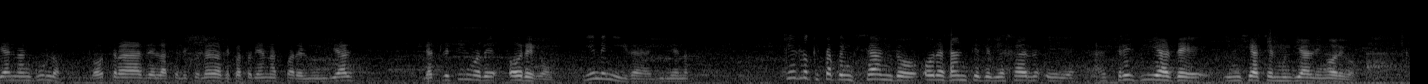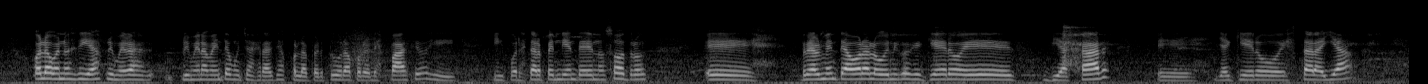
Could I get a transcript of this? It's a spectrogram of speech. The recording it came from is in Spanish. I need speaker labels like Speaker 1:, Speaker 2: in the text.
Speaker 1: Juliana Angulo, otra de las seleccionadas ecuatorianas para el Mundial de Atletismo de Oregon. Bienvenida, Juliana. ¿Qué es lo que está pensando horas antes de viajar eh, a tres días de iniciarse el Mundial en Oregon?
Speaker 2: Hola, buenos días. Primera, primeramente, muchas gracias por la apertura, por el espacio y, y por estar pendiente de nosotros. Eh, realmente ahora lo único que quiero es viajar, eh, ya quiero estar allá,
